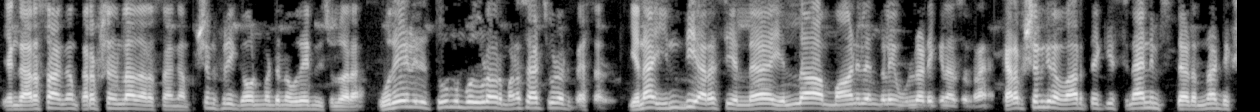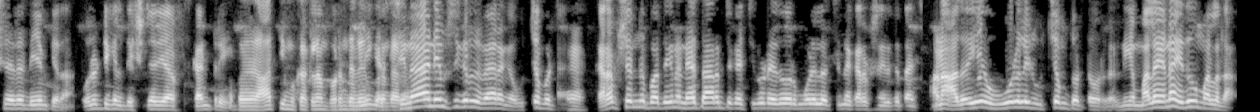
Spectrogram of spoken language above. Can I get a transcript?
எங்க அரசாங்கம் கரப்ஷன் இல்லாத அரசாங்கம் கரப்ஷன் ஃப்ரீ கவர்மெண்ட்னு உதயநிதி சொல்லுவாரா? உதயநிதி தூங்கும் போது கூட அவர் மனசாட்சி கூட பேசாது. ஏன்னா இந்திய அரசியல்ல எல்லா மாநிலங்களையும் உள்ளடக்கி நான் சொல்றேன். கரப்ஷன்ங்கிற வார்த்தைக்கு சினானிம்ஸ் தேடணும்னா டிக்ஷனரி டிஎம்கே தான். பொலிட்டிக்கல் டிக்ஷனரி ஆஃப் கண்ட்ரி அப்ப அதிமுக எல்லாம் பொருந்தவே நீங்க பொருந்தாது. சினானிம்ஸ்ங்கிறது வேறங்க உச்சப்பட்ட கரப்ஷன் பாத்தீங்கன்னா நேத்து ஆரம்பிச்ச கட்சியிலோட ஏதோ ஒரு மூலையில சின்ன கரப்ஷன் இருக்கத்தான். ஆனா அதையே ஊழலின் உச்சம் தொட்டவர்கள். நீங்க மலைனா இதுவும் மலை தான்.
